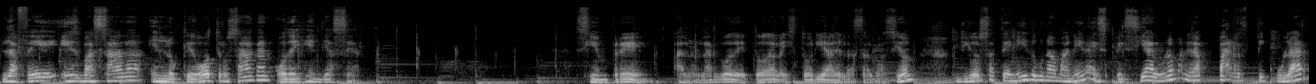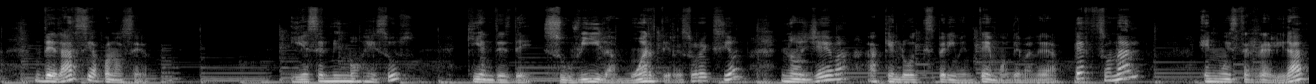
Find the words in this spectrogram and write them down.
la fe es basada en lo que otros hagan o dejen de hacer. Siempre a lo largo de toda la historia de la salvación, Dios ha tenido una manera especial, una manera particular de darse a conocer. Y es el mismo Jesús quien desde su vida, muerte y resurrección nos lleva a que lo experimentemos de manera personal en nuestra realidad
